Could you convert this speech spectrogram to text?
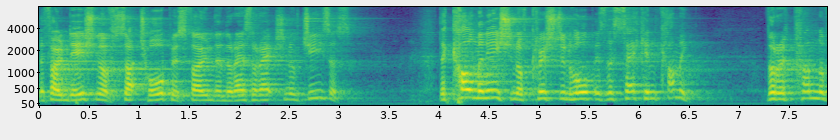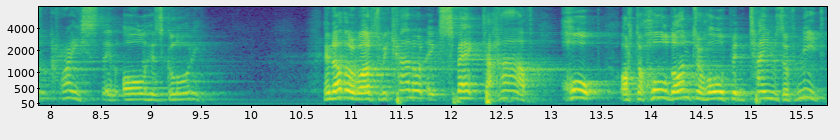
the foundation of such hope is found in the resurrection of Jesus. The culmination of Christian hope is the second coming the return of Christ in all his glory. In other words, we cannot expect to have hope or to hold on to hope in times of need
